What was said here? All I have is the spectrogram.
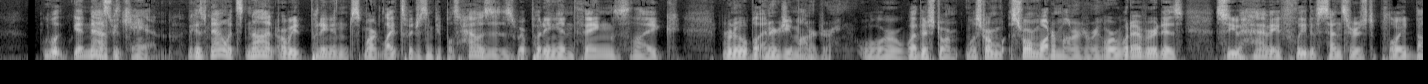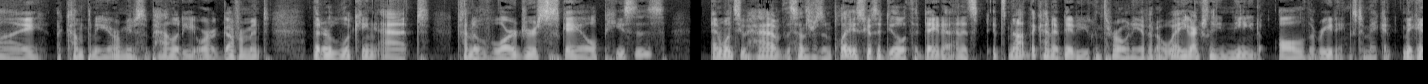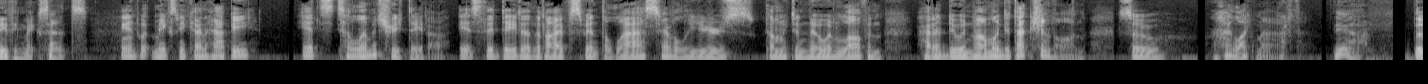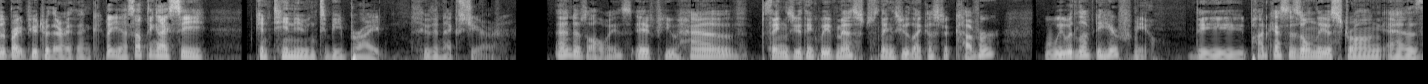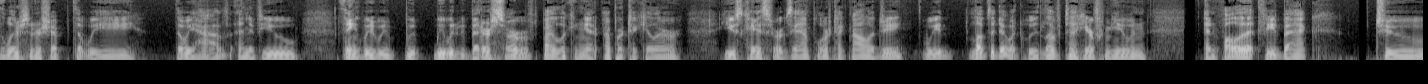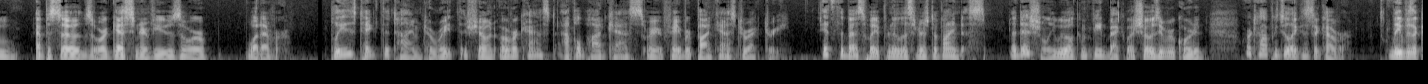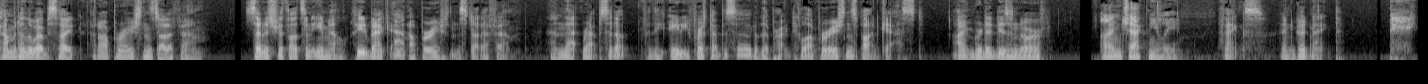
Well, yeah, now yes, we can. because now it's not. Are we putting in smart light switches in people's houses? We're putting in things like renewable energy monitoring or weather storm storm stormwater monitoring or whatever it is. So you have a fleet of sensors deployed by a company or a municipality or a government that are looking at kind of larger scale pieces. And once you have the sensors in place, you have to deal with the data, and it's it's not the kind of data you can throw any of it away. You actually need all of the readings to make it, make anything make sense. And what makes me kind of happy? It's telemetry data. It's the data that I've spent the last several years coming to know and love and how to do anomaly detection on. So I like math. Yeah, there's a bright future there, I think. But yeah, something I see continuing to be bright through the next year. And as always, if you have things you think we've missed, things you'd like us to cover, we would love to hear from you. The podcast is only as strong as the listenership that we that we have, and if you think we we we, we would be better served by looking at a particular use case or example or technology, we'd love to do it. We'd love to hear from you and and follow that feedback to episodes or guest interviews or whatever please take the time to rate the show in Overcast, Apple Podcasts, or your favorite podcast directory. It's the best way for new listeners to find us. Additionally, we welcome feedback about shows you've recorded or topics you'd like us to cover. Leave us a comment on the website at operations.fm. Send us your thoughts on email, feedback at operations.fm. And that wraps it up for the 81st episode of the Practical Operations Podcast. I'm Britta Diesendorf. I'm Jack Neely. Thanks, and good night. Big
